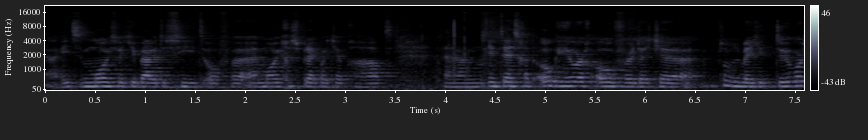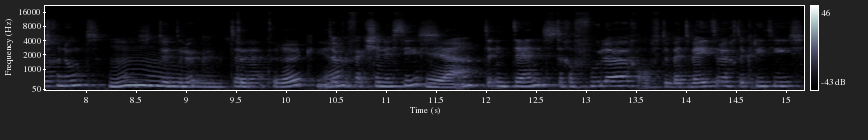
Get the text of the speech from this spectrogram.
ja, iets moois wat je buiten ziet of eh, een mooi gesprek wat je hebt gehad. Ehm, intens gaat ook heel erg over dat je soms een beetje te wordt genoemd. Dus te druk, te, te druk, ja. te perfectionistisch ja. te intens, te gevoelig of te bedweterig, te kritisch.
